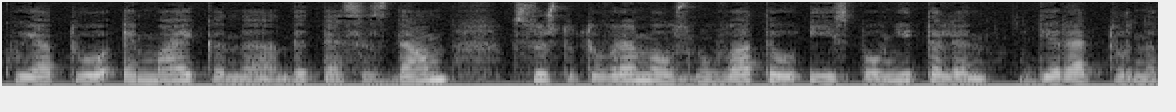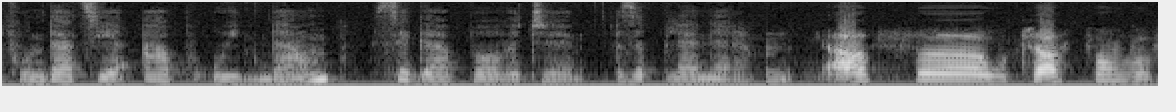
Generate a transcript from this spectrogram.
която е майка на дете с Даун, в същото време основател и изпълнителен директор на фундация Up with Down, сега повече за пленера. Аз участвам в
